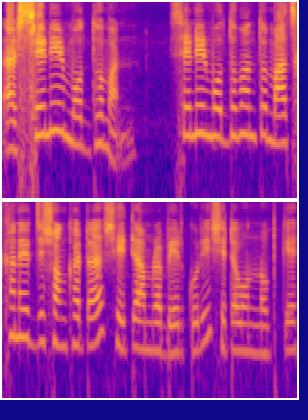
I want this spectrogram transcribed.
আর শ্রেণির মধ্যমান। শ্রেণির মধ্যমান তো মাঝখানের যে সংখ্যাটা, সেটা আমরা বের করি, সেটা অন্যকে,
